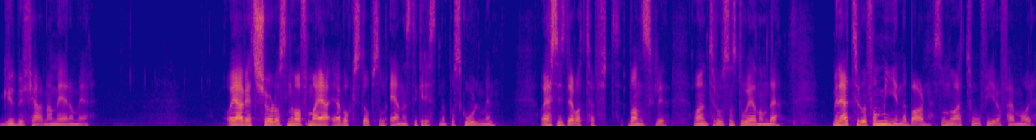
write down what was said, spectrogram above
Gud blir fjerna mer og mer. Og Jeg vet sjøl åssen det var for meg. Jeg, jeg, vokste opp som eneste kristne på skolen min. Og jeg syntes det var tøft, vanskelig, å ha en tro som sto gjennom det. Men jeg tror for mine barn, som nå er to, fire og fem år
